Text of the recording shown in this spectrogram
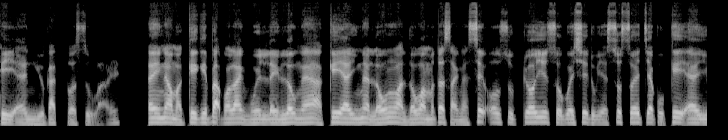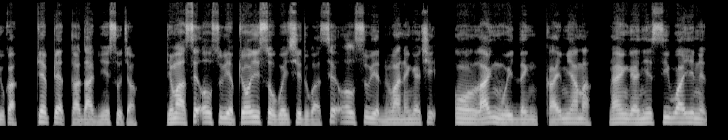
KNU ကပြောဆိုပါတယ်။အဲဒီနောက်မှာ KK ဘတ် online ငွေလိမ်လုပ်ငန်းက KNU နဲ့လုံးဝလုံးဝမသက်ဆိုင်တဲ့စစ်အုပ်စုပြောရေးဆိုခွင့်ရှိသူရဲ့ဆွဆွဲချက်ကို KNU ကပြက်ပြက်သားသားရေးဆိုကြောင်း မြန်မာစစ်အုပ်စုရဲ့ပြောရေးဆိုခွင့်ရှိသူကစစ်အုပ်စုရဲ့မြန်မာနိုင်ငံရှိ online ငွေလိမ်ကိုင်းများမှာနိုင်ငံရေးစီးပွားရေးနဲ့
